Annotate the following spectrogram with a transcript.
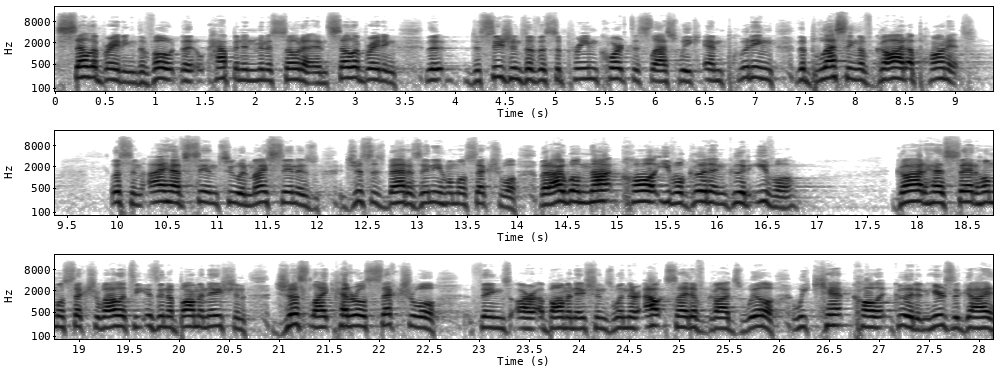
celebrating the vote that happened in Minnesota and celebrating the decisions of the Supreme Court this last week and putting the blessing of God upon it. Listen, I have sin too, and my sin is just as bad as any homosexual, but I will not call evil good and good evil. God has said homosexuality is an abomination, just like heterosexual things are abominations when they're outside of God's will. We can't call it good. And here's a guy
